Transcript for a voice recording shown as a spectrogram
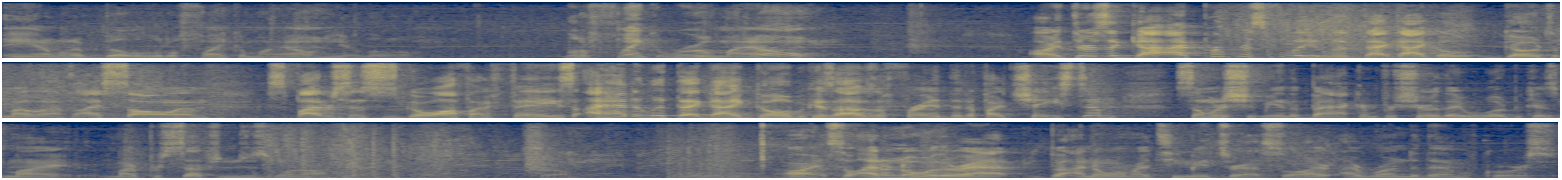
And I'm going to build a little flank of my own here, a little, little flankaroo of my own. All right, there's a guy. I purposefully let that guy go go to my left. I saw him. Spider senses go off. I phase. I had to let that guy go because I was afraid that if I chased him, someone would shoot me in the back, and for sure they would because my my perception just went off there. So, all right. So I don't know where they're at, but I know where my teammates are at. So I, I run to them, of course,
